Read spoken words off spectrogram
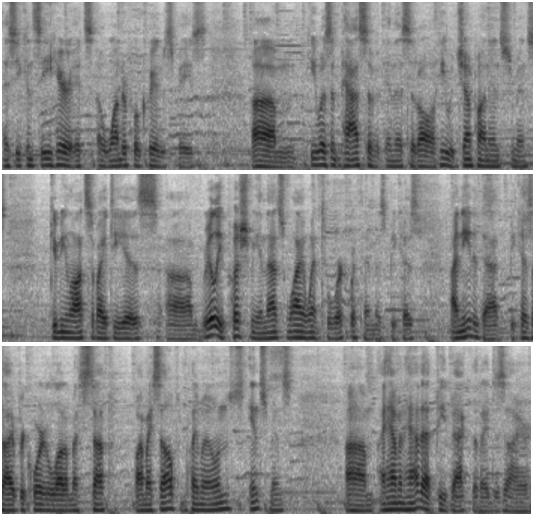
As you can see here, it's a wonderful creative space. Um, he wasn't passive in this at all. He would jump on instruments, give me lots of ideas, um, really push me, and that's why I went to work with him. Is because I needed that because I've recorded a lot of my stuff by myself and play my own instruments. Um, I haven't had that feedback that I desire,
